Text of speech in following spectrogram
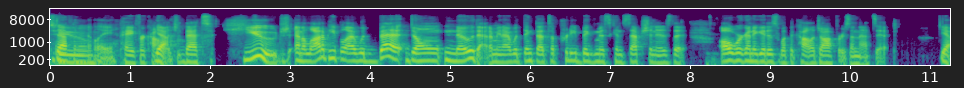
to definitely pay for college. Yeah. That's huge. And a lot of people I would bet don't know that. I mean, I would think that's a pretty big misconception is that all we're going to get is what the college offers and that's it. Yeah.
